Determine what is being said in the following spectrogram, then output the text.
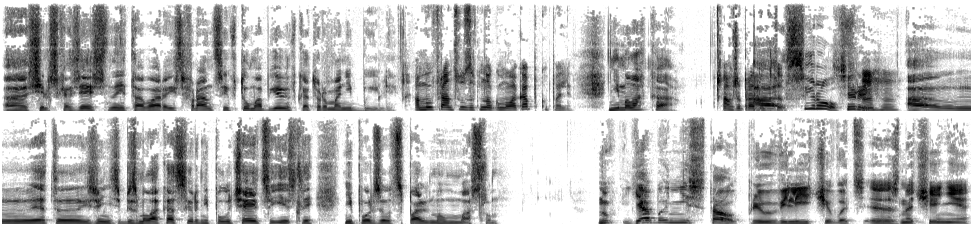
э, сельскохозяйственные товары из Франции в том объеме, в котором они были. А мы у французов много молока покупали? Не молока. А уже продуктов? А сыров. Сыры. Угу. А это, извините, без молока сыр не получается, если не пользоваться пальмовым маслом. Ну, я бы не стал преувеличивать э, значение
